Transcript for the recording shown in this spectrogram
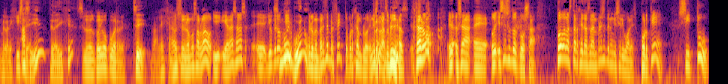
me la dijiste. ¿Ah, sí? ¿Te la dije? Lo del código QR. Sí. Vale, claro, se lo hemos hablado. Y, y además, además, eh, yo creo Es que... muy bueno. Pero me parece perfecto. Por ejemplo, en Pero este- las mías. Claro, eh, o sea, eh, esa es otra cosa. Todas las tarjetas de la empresa tienen que ser iguales. ¿Por qué? Si tú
